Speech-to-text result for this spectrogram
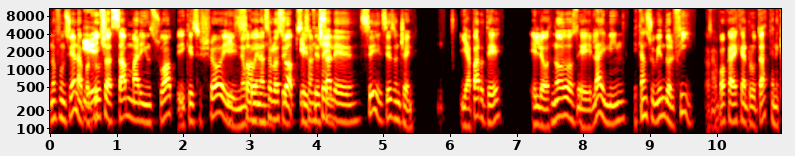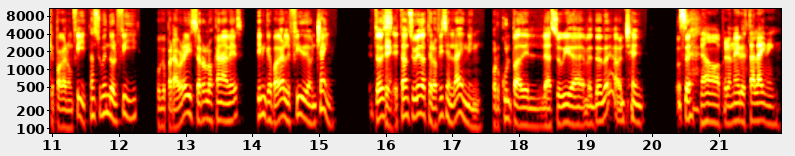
No funciona porque usa Submarine Swap y qué sé yo. Y, Y no son- pueden hacer los sí, swaps. y Si te chain. sale. Sí, sí es un chain. Y aparte, en los nodos de Lightning están subiendo el fee. O sea, vos cada vez que enrutas tenés que pagar un fee. Están subiendo el fee porque para abrir y cerrar los canales tienen que pagar el fee de on-chain. Entonces Sí. están subiendo hasta el fees en Lightning por culpa de la subida, ¿me entendés? On-chain. O sea, No, pero negro está Lightning.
